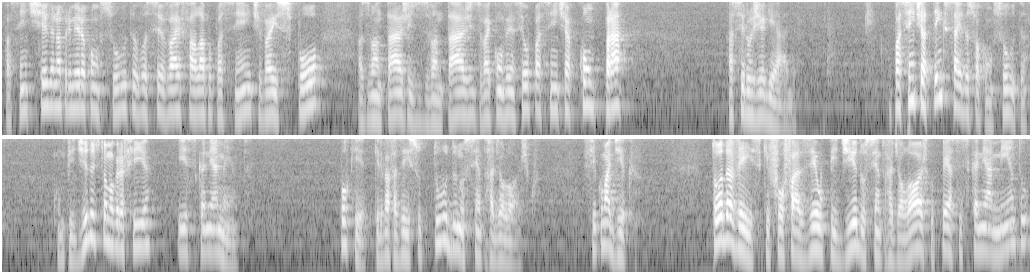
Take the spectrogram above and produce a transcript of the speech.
O paciente chega na primeira consulta, você vai falar para o paciente, vai expor as vantagens e desvantagens, vai convencer o paciente a comprar a cirurgia guiada. O paciente já tem que sair da sua consulta com pedido de tomografia e escaneamento. Por quê? Porque ele vai fazer isso tudo no centro radiológico. Fica uma dica. Toda vez que for fazer o pedido do centro radiológico, peça escaneamento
